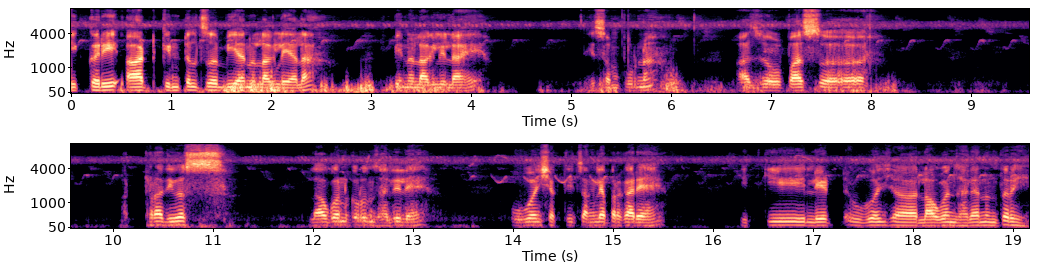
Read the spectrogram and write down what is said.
एकरी आठ क्विंटलचं बियाणं लागलं याला. बियाणं लागलेलं आहे. हे संपूर्ण आज जवळपास अठरा दिवस लागवण करून झालेले आहे. उगवण शक्ती चांगल्या प्रकारे आहे. इतकी लेट उगवण श- लावण झाल्यानंतरही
